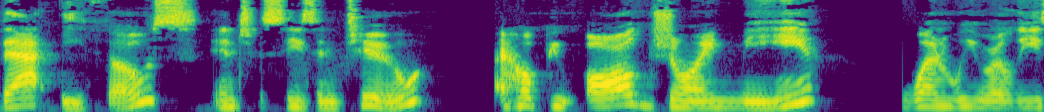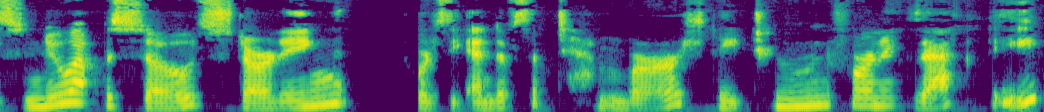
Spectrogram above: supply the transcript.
that ethos into season two. I hope you all join me when we release new episodes starting towards the end of September. Stay tuned for an exact date.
